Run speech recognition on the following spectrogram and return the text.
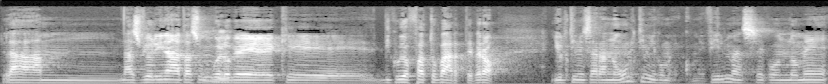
la, mm, la sviolinata su quello che, che- di cui ho fatto parte. Però, gli ultimi saranno ultimi come, come film, secondo me,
